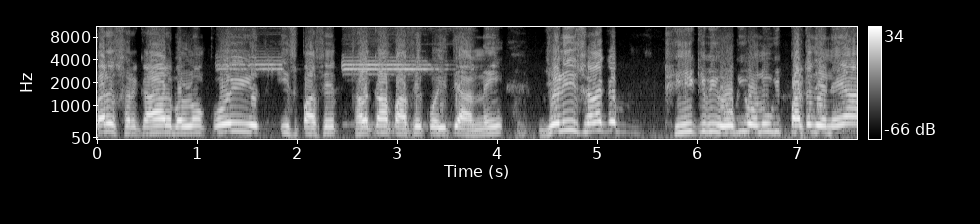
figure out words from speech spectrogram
ਪਰ ਸਰਕਾਰ ਵੱਲੋਂ ਕੋਈ ਇਸ ਪਾਸੇ ਸੜਕਾਂ ਪਾਸੇ ਕੋਈ ਧਿਆਨ ਨਹੀਂ। ਜਿਹੜੀ ਸੜਕ ਠੀਕ ਵੀ ਹੋਗੀ ਉਹਨੂੰ ਵੀ ਪੱਟ ਦੇਣੇ ਆ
